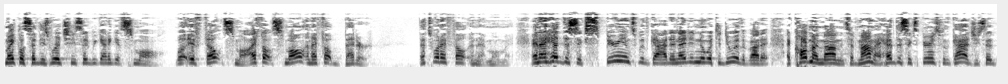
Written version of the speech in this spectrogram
Michael said these words, he said, we gotta get small. Well, it felt small. I felt small, and I felt better. That's what I felt in that moment. And I had this experience with God, and I didn't know what to do with about it. I called my mom and said, Mom, I had this experience with God. She said,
